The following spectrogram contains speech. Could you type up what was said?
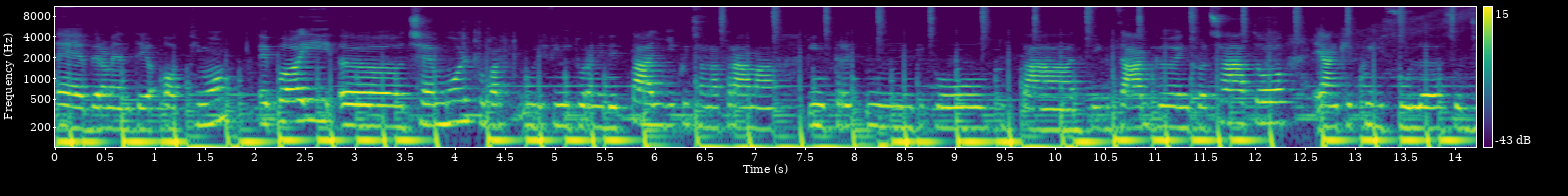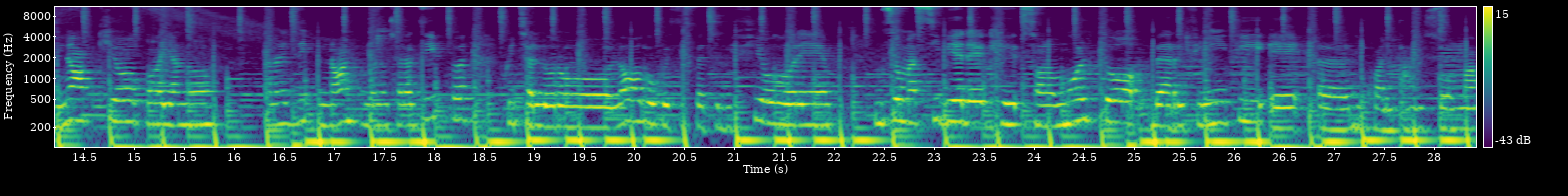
è veramente ottimo. E poi uh, c'è molto rifinitura nei dettagli qui c'è una trama tre, in, tipo tutta zig zag incrociato e anche qui sul, sul ginocchio. Poi hanno hanno le zip, no, in fondo non c'è la zip, qui c'è il loro logo, questa specie di fiore, insomma si vede che sono molto ben rifiniti e eh, di qualità insomma.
